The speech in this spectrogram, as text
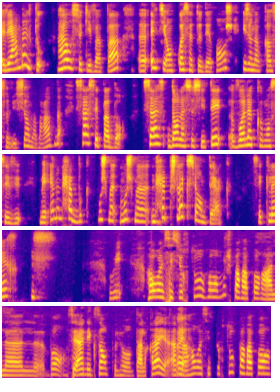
اللي عملته هاو سو كي فا با انت اون كوا سا تو ديرونج اجا نلقاو سوليوشن مع بعضنا سا سي با بون ça dans la société voilà comment c'est vu mais انا نحبك مش ما مش ما نحبش l'action نتاعك c'est clair oui هو سي سورتو هو مش بارابور على بون سي ان اكزامبل هو نتاع القرايه اما هو سي سورتو بارابور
